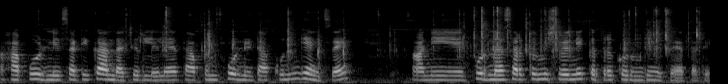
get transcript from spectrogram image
हा फोडणीसाठी कांदा चिरलेला आहे. तर आपण फोडणी टाकून घ्यायचं आहे आणि पुरणासारखं मिश्रण एकत्र करून घ्यायचं आहे आता ते.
